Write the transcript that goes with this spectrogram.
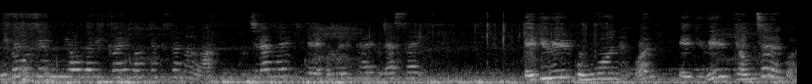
2号線にお乗り換えのお客様は 에듀윌 공무원학원, 에듀윌 경찰학원,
